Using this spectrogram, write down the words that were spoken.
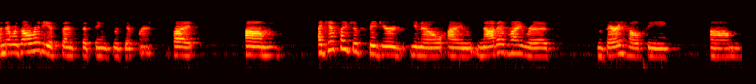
and there was already a sense that things were different, but um, I guess I just figured, you know, I'm not at high risk. I'm very healthy. Um,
